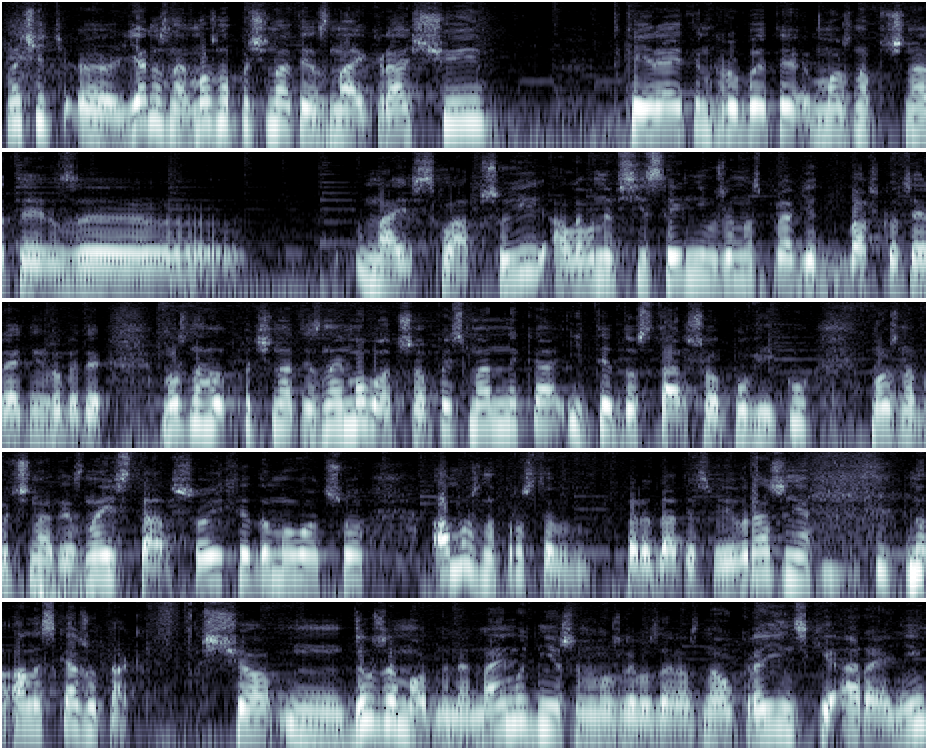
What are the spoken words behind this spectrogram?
Значить, е, я не знаю, можна починати з найкращої, такий рейтинг робити, можна починати з е, найслабшої, але вони всі сильні вже насправді важко цей рейтинг робити. Можна починати з наймолодшого письменника, йти до старшого по віку, можна починати з найстаршого, йти до молодшого, а можна просто передати свої враження. Ну, але скажу так, що дуже модними, наймоднішими, можливо, зараз на українській арені е,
